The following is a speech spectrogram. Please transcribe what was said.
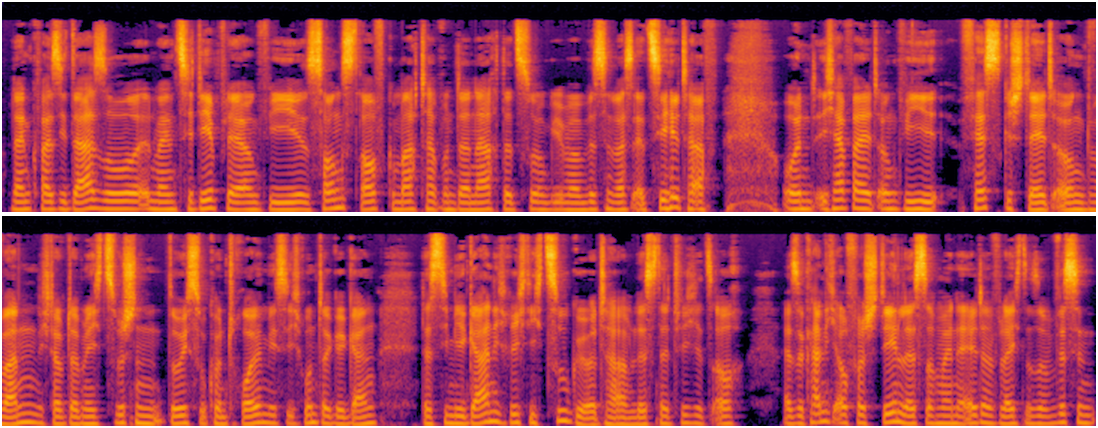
und dann quasi da so in meinem CD-Player irgendwie Songs drauf gemacht habe und danach dazu irgendwie immer ein bisschen was erzählt habe. Und ich habe halt irgendwie festgestellt irgendwann, ich glaube, da bin ich zwischendurch so kontrollmäßig runtergegangen, dass die mir gar nicht richtig zugehört haben. Das ist natürlich jetzt auch also kann ich auch verstehen, lässt doch meine Eltern vielleicht nur so ein bisschen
